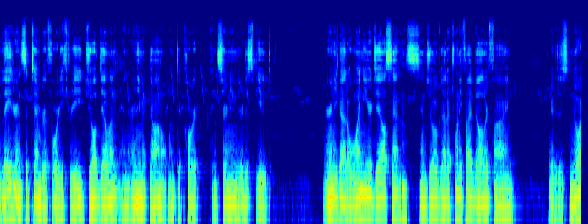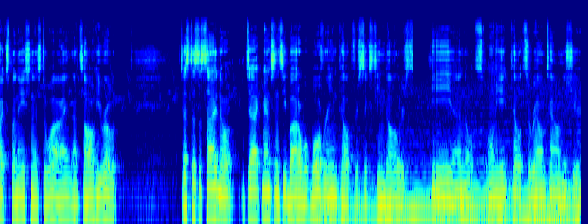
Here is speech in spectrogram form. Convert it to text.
Later in September of 43, Joe Dillon and Ernie McDonald went to court concerning their dispute. Ernie got a one year jail sentence, and Joe got a $25 fine. There's just no explanation as to why, that's all he wrote. Just as a side note, Jack mentions he bought a Wolverine pelt for $16. He uh, notes only 8 pelts around town this year.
